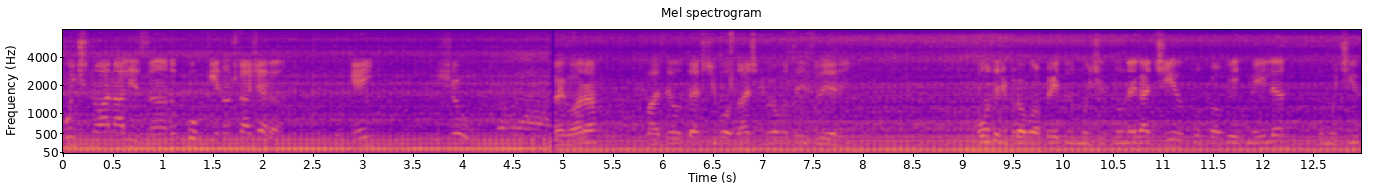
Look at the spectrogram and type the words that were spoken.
continuar analisando por que não está gerando, ok? Show! Agora fazer o teste de voltagem para vocês verem ponta de prova preta do motivo no negativo, ponta vermelha do motivo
